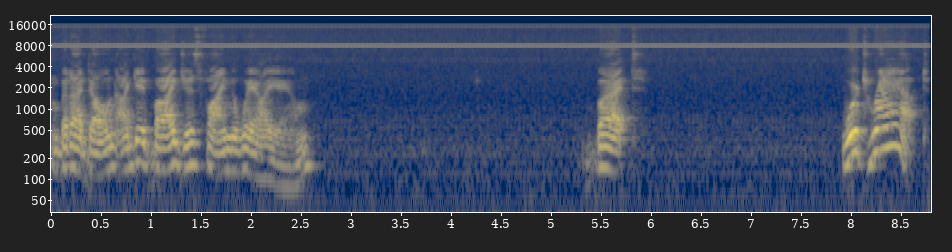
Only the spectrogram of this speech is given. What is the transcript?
But I don't. I get by just fine the way I am. But we're trapped.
